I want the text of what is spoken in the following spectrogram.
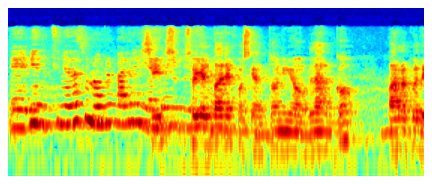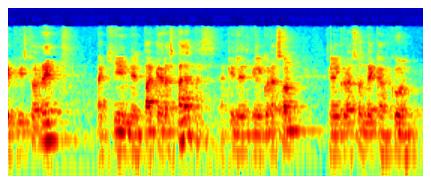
Eh, bien, si me das su nombre, padre. Y Sí, soy el padre José Antonio Blanco, párroco de Cristo Rey, aquí en el Parque de las Palapas, aquí en el, en el corazón, en el corazón de Cancún.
